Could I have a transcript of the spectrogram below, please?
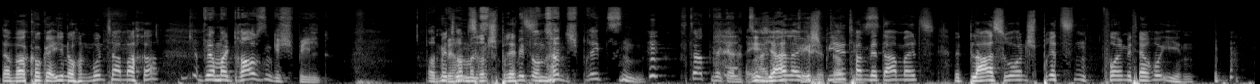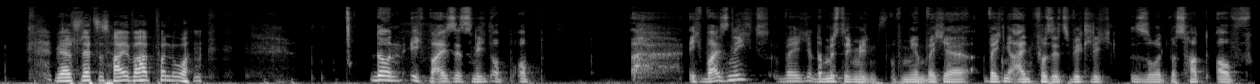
Da war Kokain noch ein Muntermacher. wir haben mal draußen gespielt. Und Mit unseren uns- Spritzen. Mit unseren Spritzen. Da hatten wir keine Zeit. Indianer gespielt haben wir damals mit Blasrohr und Spritzen voll mit Heroin. Wer als letztes high war, hat verloren. Nun, ich weiß jetzt nicht, ob, ob ich weiß nicht, welche, da müsste ich mich informieren, welche, welchen Einfluss jetzt wirklich so etwas hat auf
